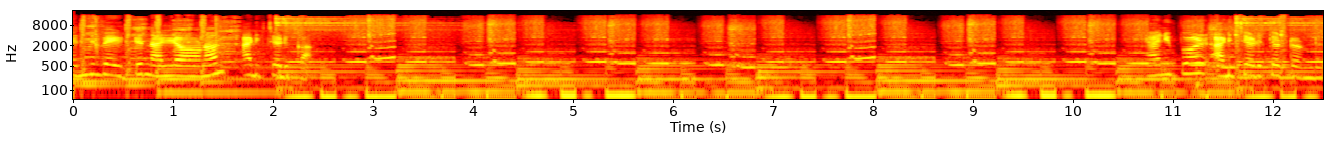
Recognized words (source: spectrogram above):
എന്നിവയിട്ട് നല്ലോണം അടിച്ചെടുക്കാം. ഞാനിപ്പോൾ അടിച്ചെടുത്തിട്ടുണ്ട്.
